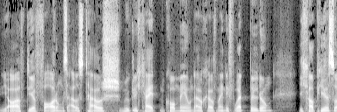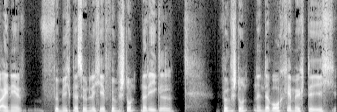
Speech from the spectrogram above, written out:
ja, auf die Erfahrungsaustauschmöglichkeiten komme und auch auf meine Fortbildung. Ich habe hier so eine für mich persönliche Fünf-Stunden-Regel. Fünf Stunden in der Woche möchte ich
